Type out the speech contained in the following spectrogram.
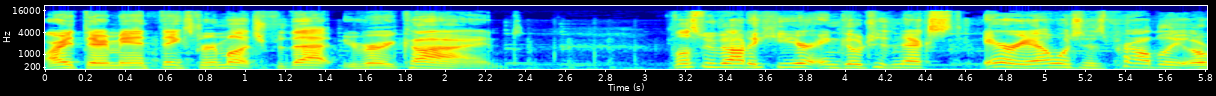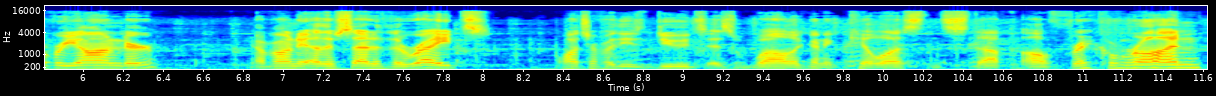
Alright there, man. Thanks very much for that. You're very kind. Let's move out of here and go to the next area, which is probably over yonder. Over on the other side of the right. Watch out for these dudes as well. They're going to kill us and stuff. Oh, frick, run.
